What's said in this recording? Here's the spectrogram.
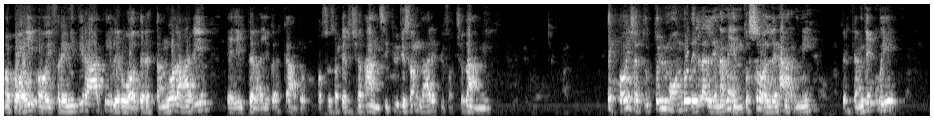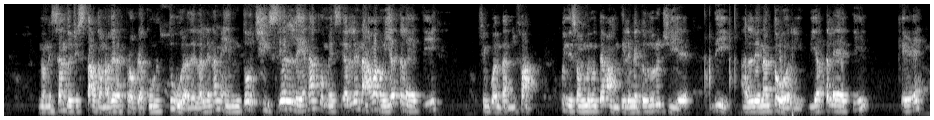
ma poi ho i freni tirati, le ruote rettangolari, e il telaio craccato. Posso saperci, anzi, più ci so andare, più faccio danni. E poi c'è tutto il mondo dell'allenamento. So allenarmi? Perché anche qui, non essendoci stata una vera e propria cultura dell'allenamento, ci si allena come si allenavano gli atleti 50 anni fa. Quindi sono venute avanti le metodologie di allenatori, di atleti che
